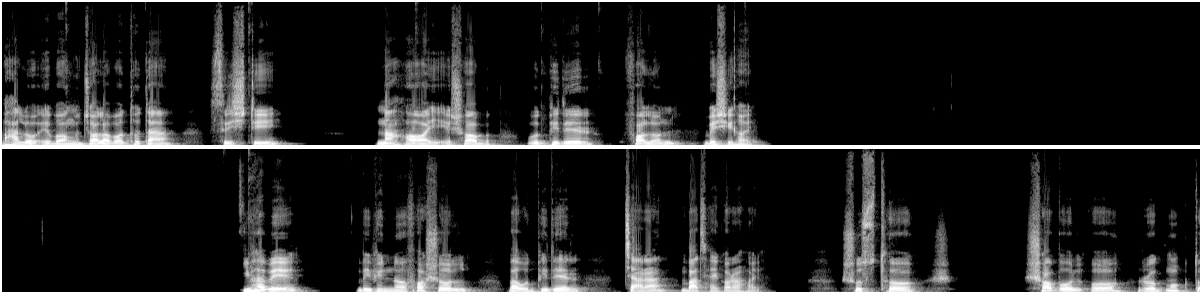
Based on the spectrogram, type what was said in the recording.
ভালো এবং জলাবদ্ধতা সৃষ্টি না হয় এসব উদ্ভিদের ফলন বেশি হয়। কীভাবে বিভিন্ন ফসল বা উদ্ভিদের চারা বাছাই করা হয়? সুস্থ, সবল ও রোগমুক্ত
